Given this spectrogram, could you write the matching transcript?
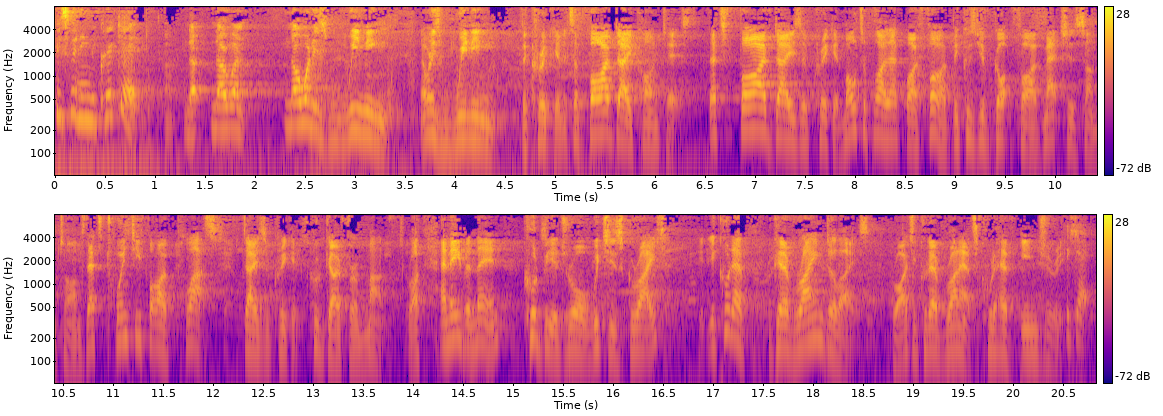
Who's winning the cricket? No, no one, no one is winning. No one is winning the cricket. It's a five-day contest. That's five days of cricket. Multiply that by five because you've got five matches sometimes. That's 25 plus days of cricket. Could go for a month, right? And even then, could be a draw, which is great. You could have, you could have rain delays, right? You could have runouts, could have injuries. Forget.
